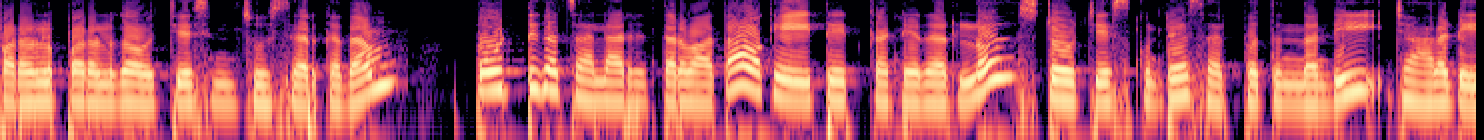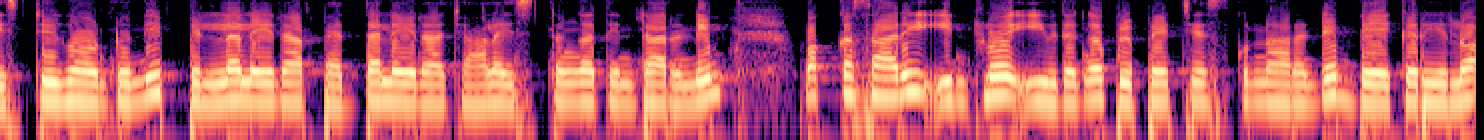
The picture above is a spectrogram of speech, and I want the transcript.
పొరలు పొరలుగా వచ్చేసింది చూశారు కదా. పూర్తిగా చల్లారిన తర్వాత ఒక ఎయిట్ ఎయిట్ కంటైనర్లో స్టోర్ చేసుకుంటే సరిపోతుందండి. చాలా టేస్టీగా ఉంటుంది. పిల్లలైనా పెద్దలైనా చాలా ఇష్టంగా తింటారండి. ఒక్కసారి ఇంట్లో ఈ విధంగా ప్రిపేర్ చేసుకున్నారంటే బేకరీలో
